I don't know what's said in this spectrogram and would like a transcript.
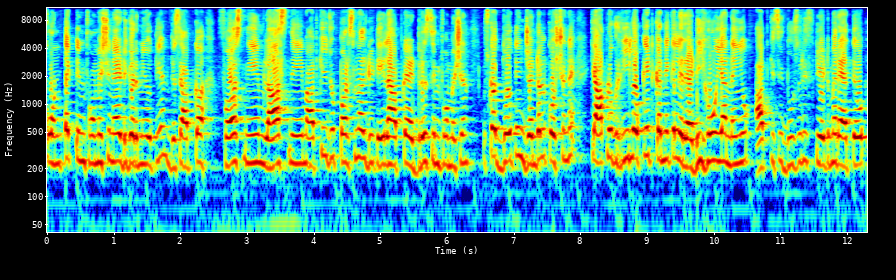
कॉन्टैक्ट इन्फॉर्मेशन ऐड करनी होती है। जैसे आपका फ़र्स्ट नेम लास्ट नेम आपकी जो पर्सनल डिटेल है, आपका एड्रेस इन्फॉर्मेशन उसका दो तीन जनरल क्वेश्चन है कि आप लोग रीलोकेट करने के लिए रेडी हो या नहीं हो। आप किसी दूसरी स्टेट में रहते हो,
